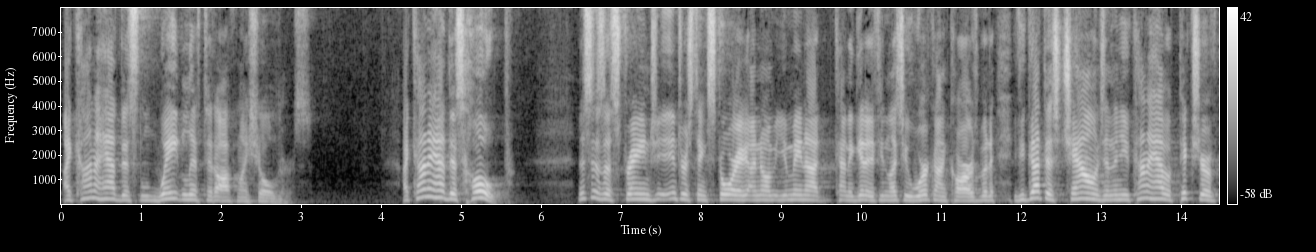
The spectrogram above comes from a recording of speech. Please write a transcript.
I kind of had this weight lifted off my shoulders. I kind of had this hope. This is a strange, interesting story. I know you may not kind of get it if you, unless you work on cars, but if you got this challenge and then you kind of have a picture of,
